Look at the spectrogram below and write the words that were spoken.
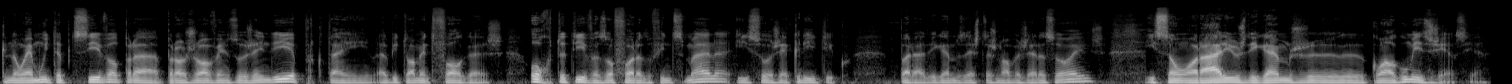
que não é muito apetecível para, para os jovens hoje em dia, porque têm habitualmente folgas ou rotativas ou fora do fim de semana, e isso hoje é crítico para, digamos, estas novas gerações, e são horários, digamos, eh, com alguma exigência.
